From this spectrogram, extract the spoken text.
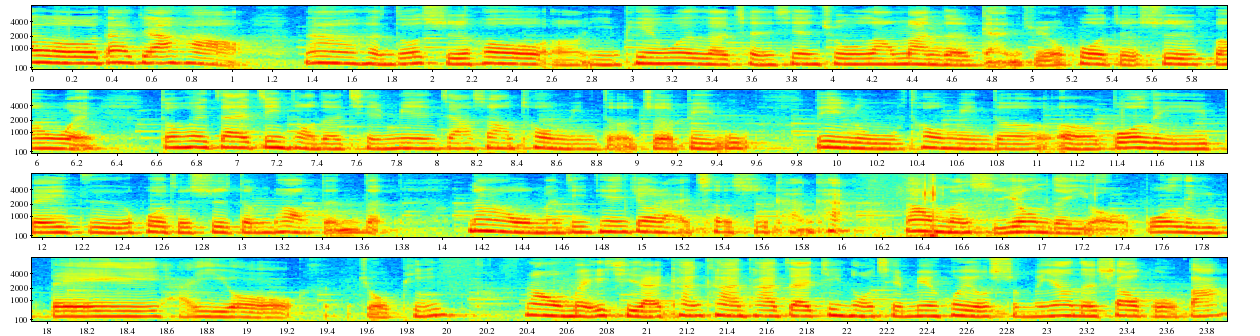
Hello，大家好。那很多时候，呃，影片为了呈现出浪漫的感觉或者是氛围，都会在镜头的前面加上透明的遮蔽物，例如透明的呃玻璃杯子或者是灯泡等等。那我们今天就来测试看看。那我们使用的有玻璃杯，还有酒瓶。那我们一起来看看它在镜头前面会有什么样的效果吧。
